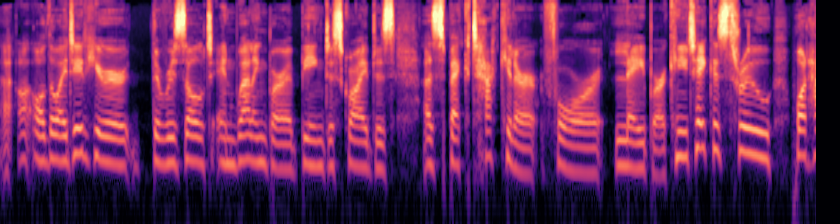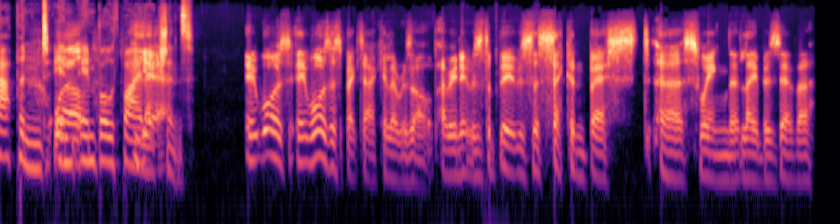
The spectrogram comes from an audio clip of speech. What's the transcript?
Uh, although I did hear the result in Wellingborough being described as as spectacular for Labour. Can you take us through what happened well, in, in both by elections? Yeah. It was it was a spectacular result. I mean, it was the it was the second best uh, swing that Labour's ever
